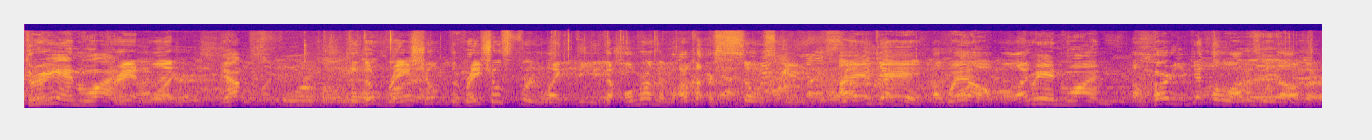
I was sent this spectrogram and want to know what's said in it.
Three and one. Three and one. Yep. The, the ratio, the ratios for like the, the home run and the walk are so skewed. You Hey, either get hey, a lot Will. of one, Three and one. or you get a lot of the other.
